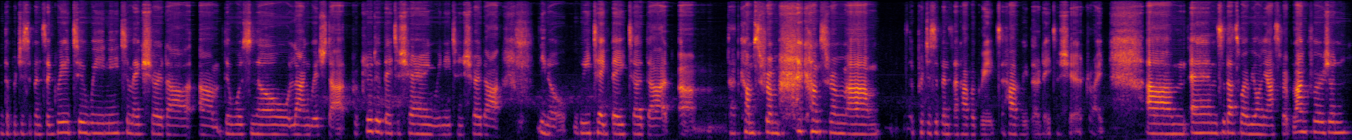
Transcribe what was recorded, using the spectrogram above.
the participants agreed to we need to make sure that um, there was no language that precluded data sharing we need to ensure that you know we take data that um, that comes from comes from um, participants that have agreed to have their data shared, right? Um, and so that's why we only ask for a blank version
